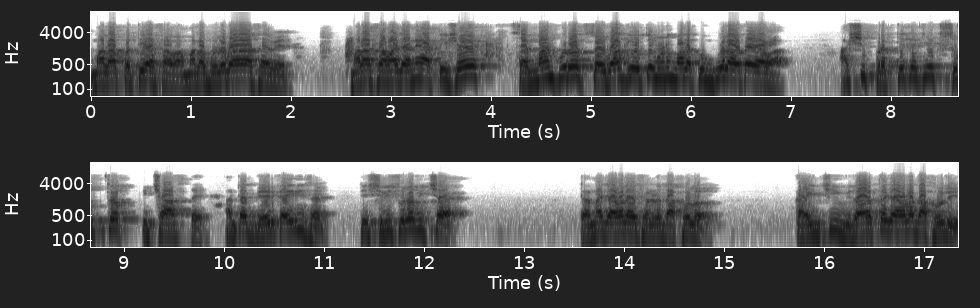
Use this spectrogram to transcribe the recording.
मला पती असावा मला मुलंबाळ असावेत. मला समाजाने अतिशय सन्मानपूर्वक सौभाग्य होते म्हणून मला कुंकू लावता यावा. अशी प्रत्येकाची एक सुप्त इच्छा असते. आणि त्यात गैर काही नाही साहेब. ती श्रीसुलभ इच्छा आहे. त्यांना ज्यावेळेला हे सगळं दाखवलं काहींची विदारक ज्यावेळेला दाखवली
